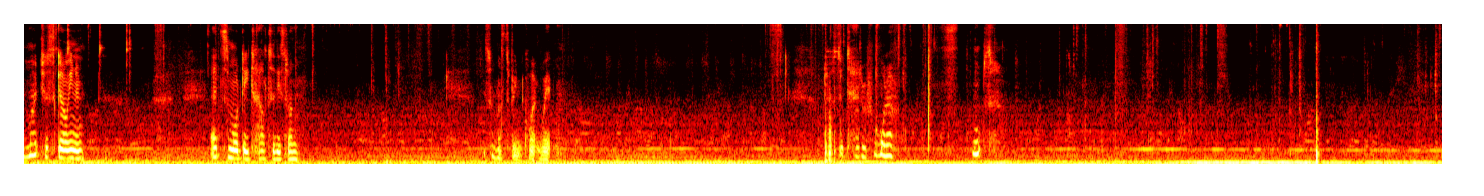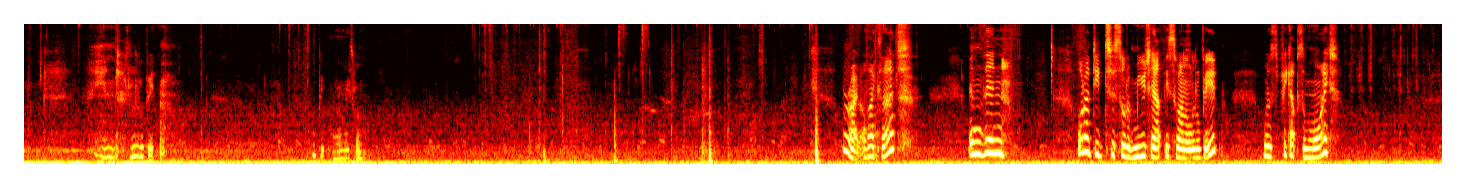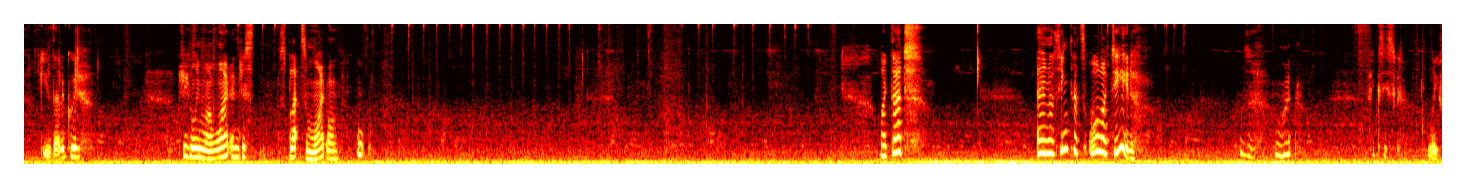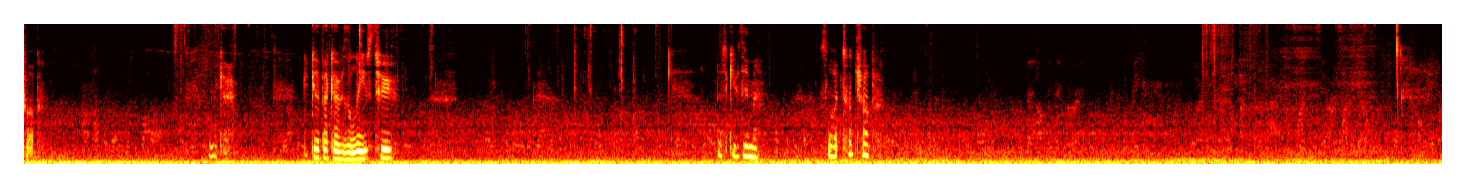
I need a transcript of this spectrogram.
Might just go in and add some more detail to this one. This one must have been quite wet. Just a tad of water. Oops a bit more this one Right, I like that. And then what I did to sort of mute out this one a little bit was pick up some white. Give that a good in my white and just splat some white on. Ooh. Like that. And I think that's all I did. Right. Fix this leaf up. There we go could go back over the leaves too. Just give them a slight touch up.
